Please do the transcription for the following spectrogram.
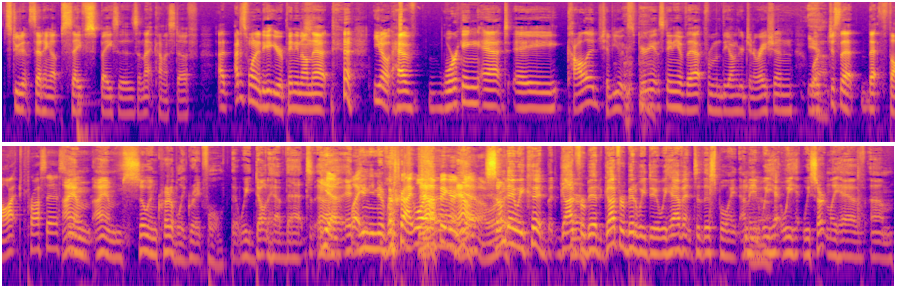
students setting up safe spaces and that kind of stuff. I, I just wanted to get your opinion on that. you know, have working at a college, have you experienced any of that from the younger generation, or just that that thought process? I know? am I am so incredibly grateful that we don't have that uh, Yeah, at like- Union University. right, well, now, I figured, now, yeah. right. someday we could, but God Sure. forbid, God forbid we do. We haven't to this point. I mean, we ha- we we certainly have um,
